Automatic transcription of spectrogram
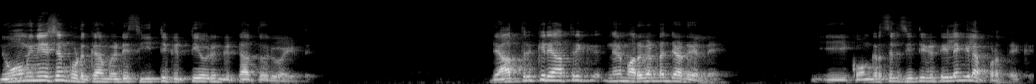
നോമിനേഷൻ കൊടുക്കാൻ വേണ്ടി സീറ്റ് കിട്ടിയവരും കിട്ടാത്തവരുമായിട്ട്. രാത്രിക്ക് രാത്രി ഇങ്ങനെ മറുകണ്ഠം ചാടുകയല്ലേ? ഈ കോൺഗ്രസിൽ സീറ്റ് കിട്ടിയില്ലെങ്കിൽ അപ്പുറത്തേക്ക്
